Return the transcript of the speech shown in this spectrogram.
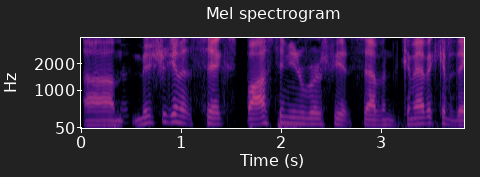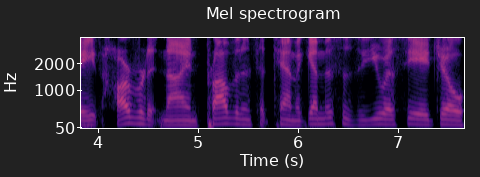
Um, Okay. Michigan at six, Boston University at seven, Connecticut at eight, Harvard at nine, Providence at ten. Again, this is the USCHO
